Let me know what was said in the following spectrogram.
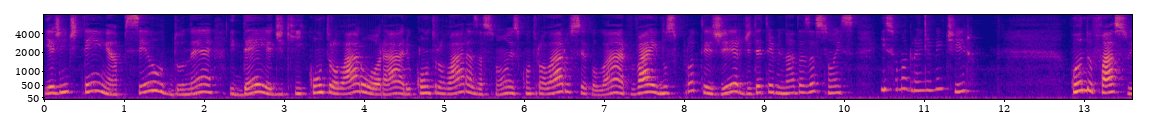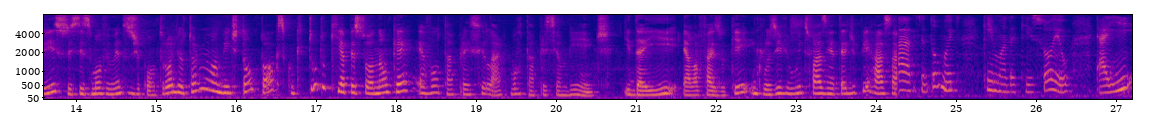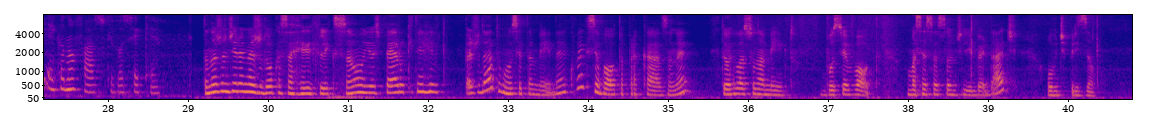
E a gente tem a pseudo né, ideia de que controlar o horário, controlar as ações, controlar o celular vai nos proteger de determinadas ações. Isso é uma grande mentira. Quando eu faço isso, esses movimentos de controle, eu torno um ambiente tão tóxico que tudo que a pessoa não quer é voltar para esse lar, voltar para esse ambiente. E daí ela faz o quê? Inclusive, muitos fazem até de pirraça. Ah, sinto muito. Quem manda aqui sou eu. Aí é que eu não faço o que você quer. Dona Jandira me ajudou com essa reflexão e eu espero que tenha ajudado você também, né? Como é que você volta para casa, né? Teu relacionamento, você volta uma sensação de liberdade ou de prisão?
